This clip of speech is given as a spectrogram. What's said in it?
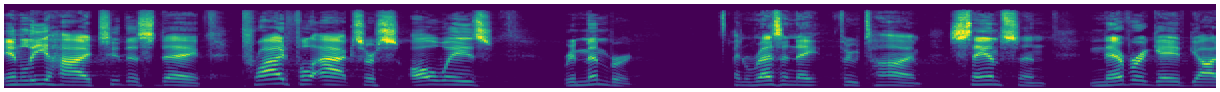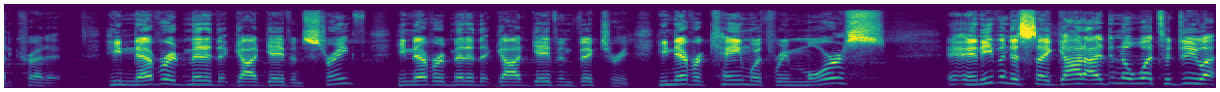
in Lehi to this day. Prideful acts are always remembered and resonate through time. Samson never gave God credit. He never admitted that God gave him strength. He never admitted that God gave him victory. He never came with remorse and even to say, God, I didn't know what to do. I,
